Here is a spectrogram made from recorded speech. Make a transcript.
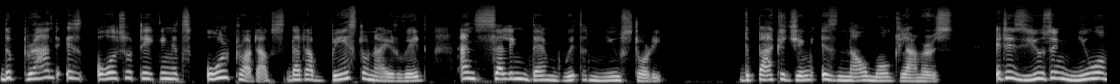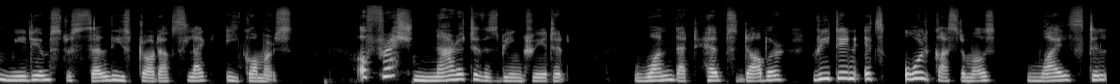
The brand is also taking its old products that are based on Ayurveda and selling them with a new story. The packaging is now more glamorous. It is using newer mediums to sell these products like e commerce. A fresh narrative is being created, one that helps Dabur retain its old customers while still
